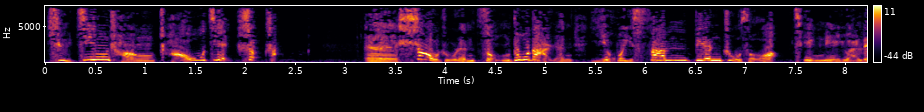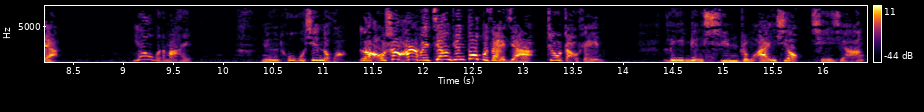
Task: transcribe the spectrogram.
去京城朝见圣上，呃，少主人总督大人已回三边住所，请您原谅。哟，我的妈呀！女屠户心的话，老少二位将军都不在家，这又找谁呢？李明心中暗笑，心想：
